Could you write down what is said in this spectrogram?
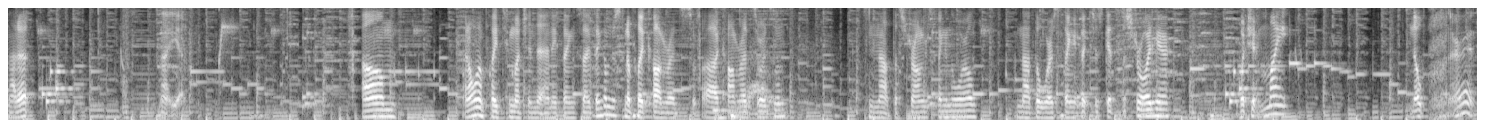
Not it? Not yet. Um, I don't want to play too much into anything, so I think I'm just gonna play Comrade, uh, Comrade Swordsman. It's not the strongest thing in the world. Not the worst thing if it just gets destroyed here. Which it might. Nope. Alright.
